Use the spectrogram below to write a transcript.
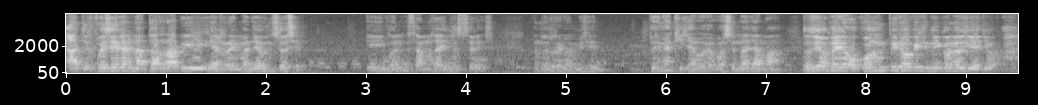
Ayer fue serenata rap y el Rayman llevó un socio. Y bueno, estamos ahí los tres. Cuando el Rayman me dice, espérame aquí ya voy a hacer una llamada. Entonces yo me dejó con un piro que yo ni conocía. Yo, "Ah,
